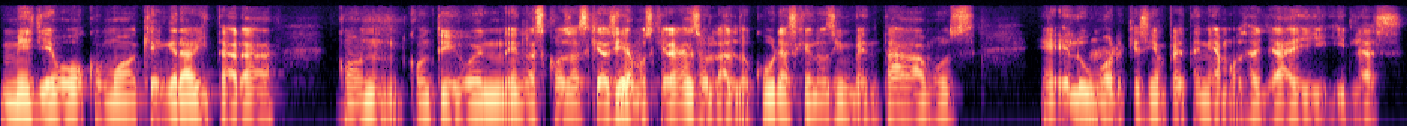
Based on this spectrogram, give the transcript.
me llevó como a que gravitara con, contigo en, en, las cosas que hacíamos, que era eso, las locuras que nos inventábamos, eh, el humor que siempre teníamos allá y, y las,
